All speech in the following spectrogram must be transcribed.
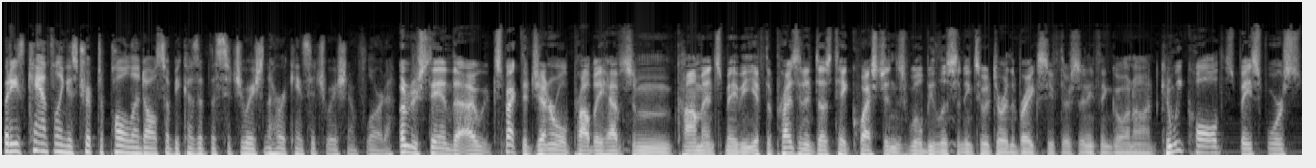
But he's canceling his trip to Poland also because of the situation, the hurricane situation in Florida. I understand that I expect the general will probably have some comments. Maybe if the president does take questions, we'll be listening to it during the break, see if there's anything going on. Can we call the Space Force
